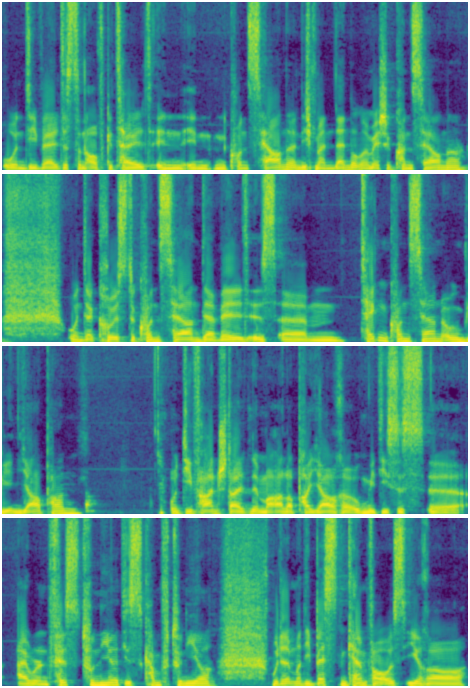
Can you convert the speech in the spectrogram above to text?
und die Welt ist dann aufgeteilt in, in, in Konzerne, nicht mal in Ländern, irgendwelche Konzerne. Und der größte Konzern der Welt ist ähm, Tekken-Konzern, irgendwie in Japan. Und die veranstalten immer alle paar Jahre irgendwie dieses äh, Iron Fist Turnier, dieses Kampfturnier, wo dann immer die besten Kämpfer aus ihrer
